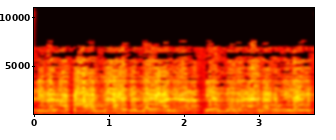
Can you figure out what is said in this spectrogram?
لمن أطاع الله جل وعلا بان مآله إليه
